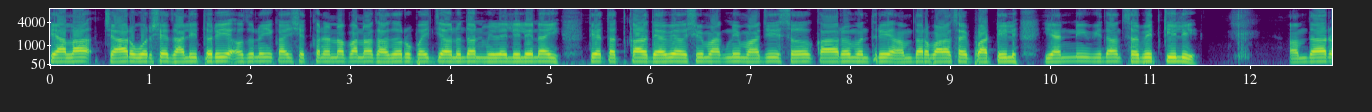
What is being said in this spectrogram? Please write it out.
त्याला चार वर्षे झाली तरी अजूनही काही शेतकऱ्यांना पन्नास हजार रुपयाचे अनुदान मिळालेले नाही. ते तत्काळ द्यावे अशी मागणी माजी सहकार मंत्री आमदार बाळासाहेब पाटील यांनी विधानसभेत केली. आमदार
